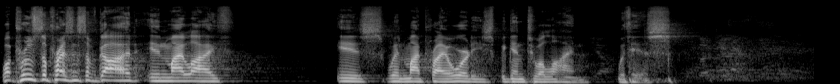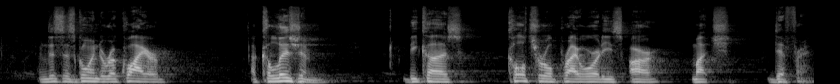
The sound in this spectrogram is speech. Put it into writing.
What proves the presence of God in my life is when my priorities begin to align with His. And this is going to require a collision because cultural priorities are much different.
